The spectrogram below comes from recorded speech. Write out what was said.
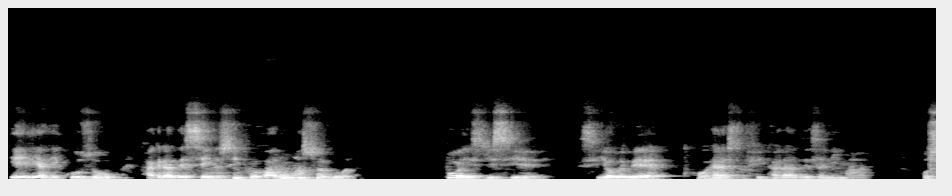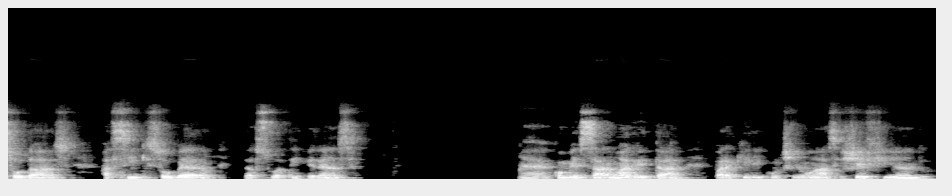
ele a recusou, agradecendo sem provar uma só gota. Pois, disse ele, se eu beber, o resto ficará desanimado. Os soldados, assim que souberam da sua temperança, é, começaram a gritar para que ele continuasse chefiando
